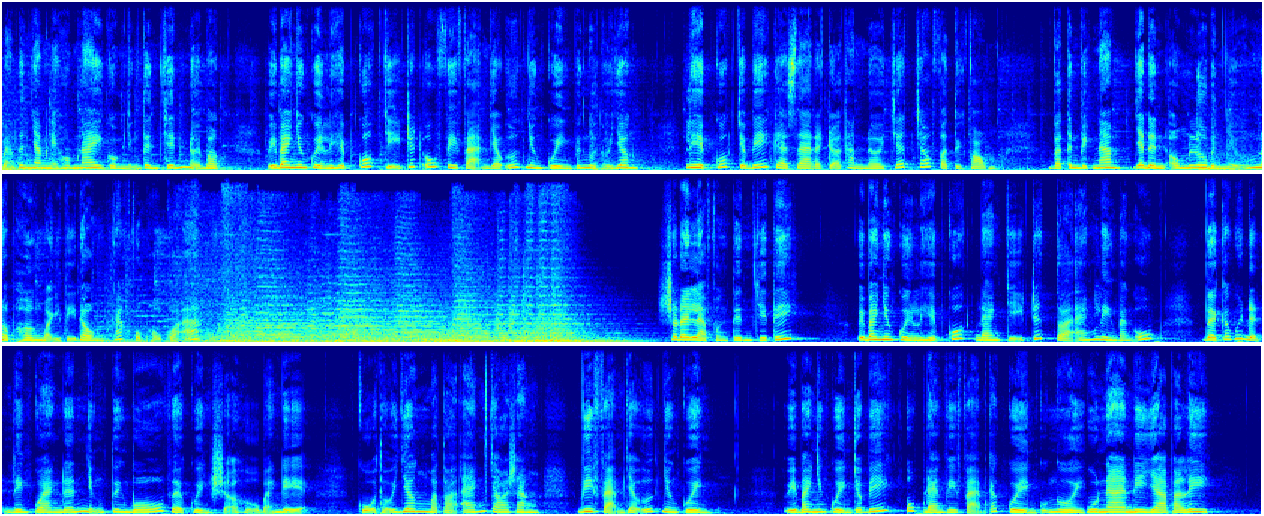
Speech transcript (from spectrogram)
bản tin nhanh ngày hôm nay gồm những tin chính nổi bật. Ủy ban Nhân quyền Liên Hiệp Quốc chỉ trích Úc vi phạm giao ước nhân quyền với người thổ dân. Liên Hiệp Quốc cho biết Gaza đã trở thành nơi chết chóc và tuyệt vọng. Và tin Việt Nam, gia đình ông Lưu Bình Nhưỡng nộp hơn 7 tỷ đồng khắc phục hậu quả. Sau đây là phần tin chi tiết. Ủy ban Nhân quyền Liên Hiệp Quốc đang chỉ trích Tòa án Liên bang Úc về các quyết định liên quan đến những tuyên bố về quyền sở hữu bản địa của thổ dân mà tòa án cho rằng vi phạm giao ước nhân quyền. Ủy ban Nhân quyền cho biết Úc đang vi phạm các quyền của người Gunaniya Bali,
